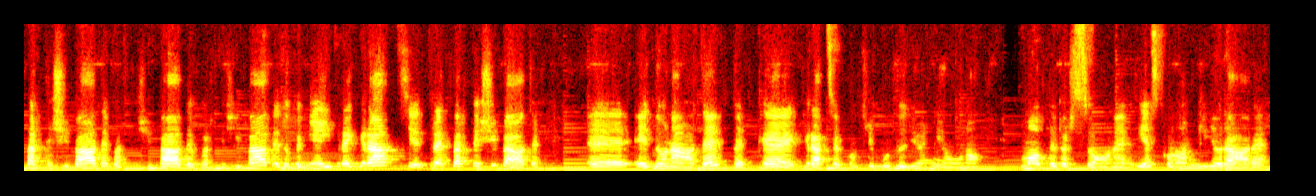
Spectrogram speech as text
Partecipate, partecipate, partecipate, dove i miei tre grazie tre partecipate eh, e donate perché grazie al contributo di ognuno molte persone riescono a migliorare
